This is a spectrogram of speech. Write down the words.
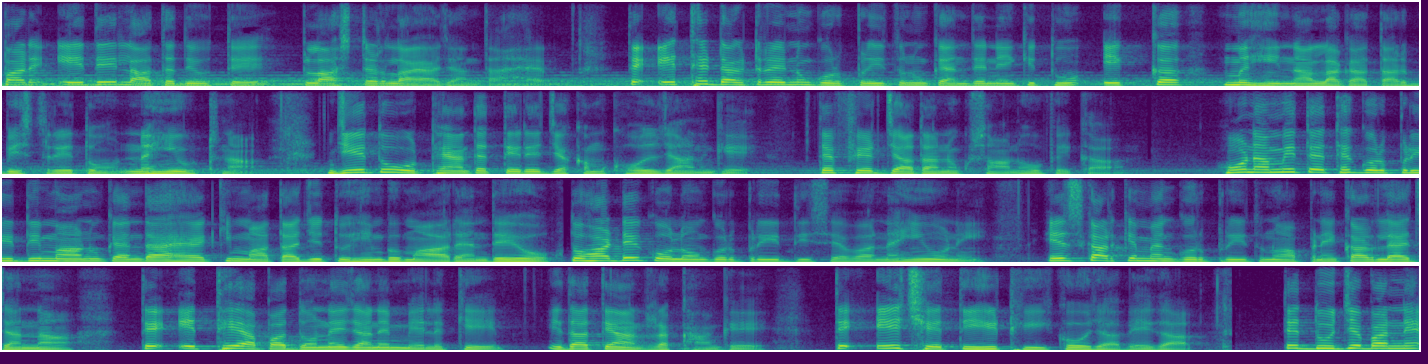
ਪਰ ਇਹਦੇ ਲੱਤ ਦੇ ਉੱਤੇ ਪਲਾਸਟਰ ਲਾਇਆ ਜਾਂਦਾ ਹੈ ਤੇ ਇੱਥੇ ਡਾਕਟਰ ਇਹਨੂੰ ਗੁਰਪ੍ਰੀਤ ਨੂੰ ਕਹਿੰਦੇ ਨੇ ਕਿ ਤੂੰ ਇੱਕ ਮਹੀਨਾ ਲਗਾਤਾਰ ਬਿਸਤਰੇ ਤੋਂ ਨਹੀਂ ਉੱਠਣਾ। ਜੇ ਤੂੰ ਉੱਠਿਆ ਤਾਂ ਤੇਰੇ ਜ਼ਖਮ ਖੋਲ ਜਾਣਗੇ ਤੇ ਫਿਰ ਜ਼ਿਆਦਾ ਨੁਕਸਾਨ ਹੋਵੇਗਾ। ਹੁਣ ਅਮਿਤ ਇੱਥੇ ਗੁਰਪ੍ਰੀਤ ਦੀ ਮਾਂ ਨੂੰ ਕਹਿੰਦਾ ਹੈ ਕਿ ਮਾਤਾ ਜੀ ਤੁਸੀਂ ਬਿਮਾਰ ਰਹਿੰਦੇ ਹੋ। ਤੁਹਾਡੇ ਕੋਲੋਂ ਗੁਰਪ੍ਰੀਤ ਦੀ ਸੇਵਾ ਨਹੀਂ ਹੋਣੀ। ਇਸ ਕਰਕੇ ਮੈਂ ਗੁਰਪ੍ਰੀਤ ਨੂੰ ਆਪਣੇ ਘਰ ਲੈ ਜਾਣਾ ਤੇ ਇੱਥੇ ਆਪਾਂ ਦੋਨੇ ਜਾਣੇ ਮਿਲ ਕੇ ਇਹਦਾ ਧਿਆਨ ਰੱਖਾਂਗੇ ਤੇ ਇਹ ਛੇਤੀ ਹੀ ਠੀਕ ਹੋ ਜਾਵੇਗਾ। ਤੇ ਦੂਜੇ ਬੰਨੇ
